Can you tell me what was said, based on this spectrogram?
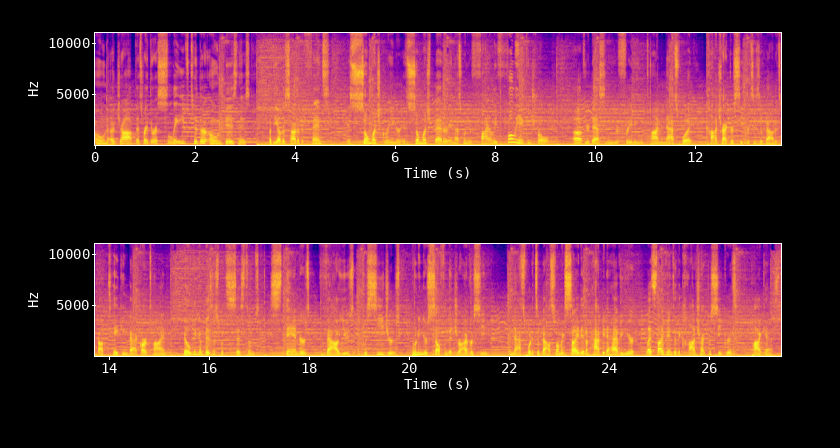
own a job. That's right, they're a slave to their own business. But the other side of the fence is so much greener, it's so much better, and that's when you're finally fully in control of your destiny, your freedom, your time. And that's what Contractor Secrets is about. It's about taking back our time, building a business with systems, standards, values, procedures, putting yourself in the driver's seat. And that's what it's about. So I'm excited. I'm happy to have you here. Let's dive into the Contractor Secrets podcast.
